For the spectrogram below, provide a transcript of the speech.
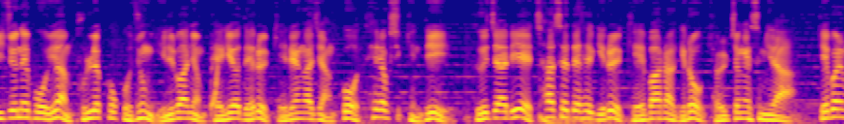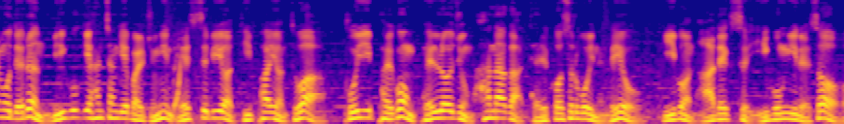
기존에 보유한 블랙호크 중 일반형 100여 대를 개량하지 않고 퇴역시킨 뒤 그 자리에 차세대 헬기를 개발하기로 결정했습니다. 개발 모델은 미국이 한창 개발 중인 SB1 Defiant와 V280 Valor 중 하나가 될 것으로 보이는데요. 이번 ADEX 2021에서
